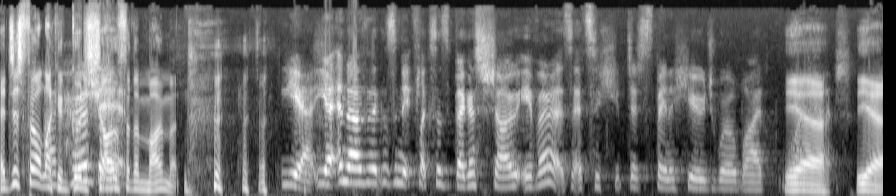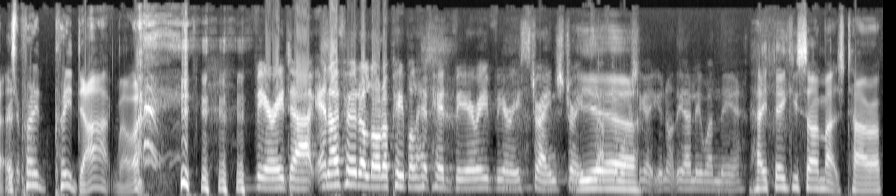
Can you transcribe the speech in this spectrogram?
It just felt like I've a good show that. for the moment. Yeah, yeah, and I think it's Netflix's biggest show ever. It's it's a, just been a huge worldwide. yeah, hit. yeah. It's pretty pretty dark though. very dark, and I've heard a lot of people have had very very strange dreams Yeah. after watching it. You're not the only one there. Hey, thank you so much, Tara.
